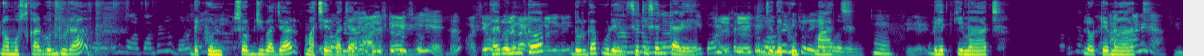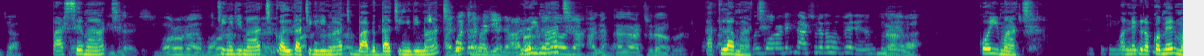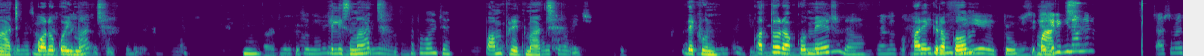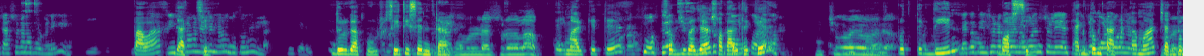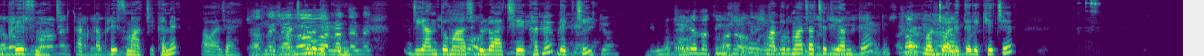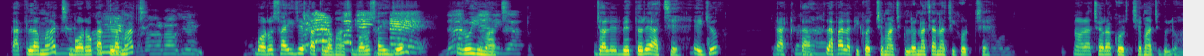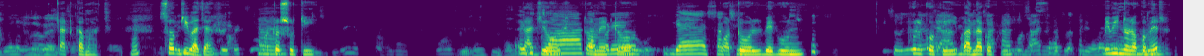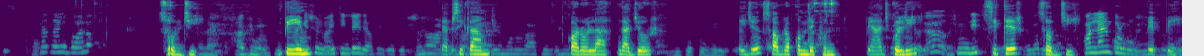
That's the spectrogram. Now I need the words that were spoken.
নমস্কার বন্ধুরা। দেখুন সবজি বাজার মাছের বাজার। কোথায় বলুন তো? দুর্গাপুরে সিটি সেন্টারে এই যে দেখুন মাছ ভেটকি মাছ লোটে মাছ পার্সে মাছ চিংড়ি মাছ কলদা চিংড়ি মাছ বাগদা চিংড়ি মাছ রুই মাছ কাতলা মাছ কই মাছ? অনেক রকমের মাছ, বড় কই মাছ। ইলিশ মাছ, পমফ্রেট মাছ। দেখুন, কত রকমের, হরেক রকম মাছ। পাওয়া যাচ্ছে। Durgapur city centre. এই মার্কেটে সবজি বাজার সকাল থেকে প্রত্যেক দিন বসে একদম টাটকা মাছ একদম ফ্রেশ মাছ টাটকা ফ্রেশ মাছ এখানে পাওয়া যায় মাছগুলো দেখুন জিয়ান্ত মাছগুলো আছে এখানে দেখছি মাগুর মাছ আছে জিয়ান্ত তারপর জলেতে রেখেছে কাতলা মাছ বড় কাতলা মাছ বড় সাইজের কাতলা মাছ বড় সাইজের রুই মাছ জলের ভেতরে আছে এই যে টাটকা লাফালাফি করছে মাছগুলো নাচানাচি করছে নড়াচড়া করছে মাছগুলো। টাটকা মাছ সবজি বাজার মটরশুঁটি গাজর টমেটো পটল বেগুন ফুলকপি বাঁধাকপি বিভিন্ন রকমের। সবজি। বিম ক্যাপসিকাম করলা গাজর এই যে সব রকম দেখুন। পেঁয়াজ কলি শীতের সবজি। পেঁপে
